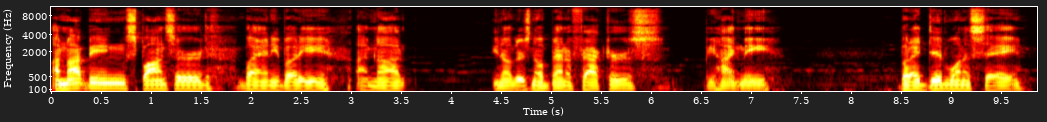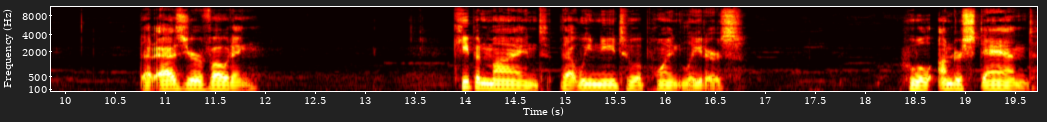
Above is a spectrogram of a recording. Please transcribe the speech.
I'm not being sponsored by anybody. I'm not, you know, there's no benefactors behind me. But I did want to say that as you're voting, keep in mind that we need to appoint leaders who will understand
